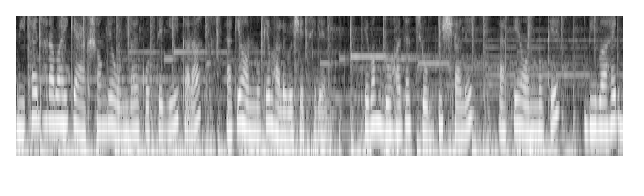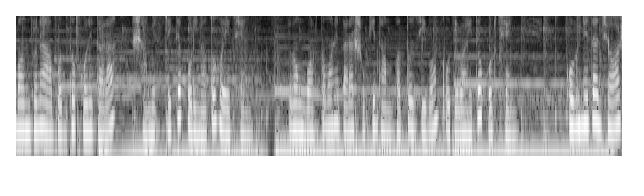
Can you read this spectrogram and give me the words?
মিঠাই ধারাবাহিকে একসঙ্গে অভিনয় করতে গিয়েই তারা একে অন্যকে ভালোবেসেছিলেন এবং দু হাজার চব্বিশ সালে একে অন্যকে বিবাহের বন্ধনে আবদ্ধ করে তারা স্বামী স্ত্রীতে পরিণত হয়েছেন এবং বর্তমানে তারা সুখী দাম্পত্য জীবন অতিবাহিত করছেন। অভিনেতা যশ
